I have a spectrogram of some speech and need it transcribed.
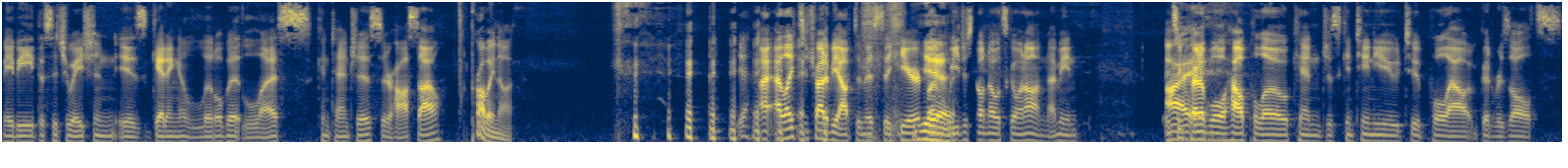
maybe the situation is getting a little bit less contentious or hostile. probably not. Yeah, I, I like to try to be optimistic here, Yeah. but we just don't know what's going on. I mean, it's I- incredible how Palou can just continue to pull out good results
